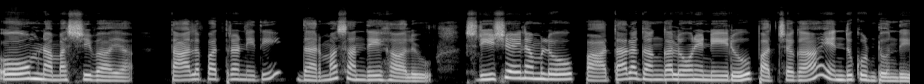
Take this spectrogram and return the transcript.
ఓం నమ శివాయ. తాళపత్ర నిధి ధర్మ సందేహాలు. శ్రీశైలంలో పాతాల గంగలోని నీరు పచ్చగా ఎందుకుంటుంది.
